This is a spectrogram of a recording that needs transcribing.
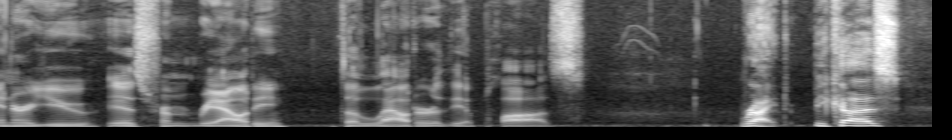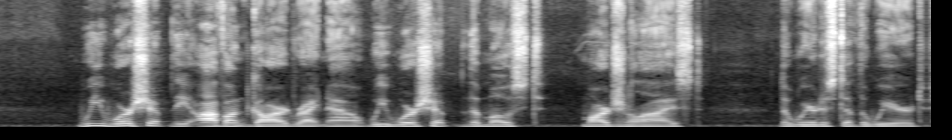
inner you is from reality, the louder the applause. Right. Because we worship the avant garde right now. We worship the most marginalized, the weirdest of the weird.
